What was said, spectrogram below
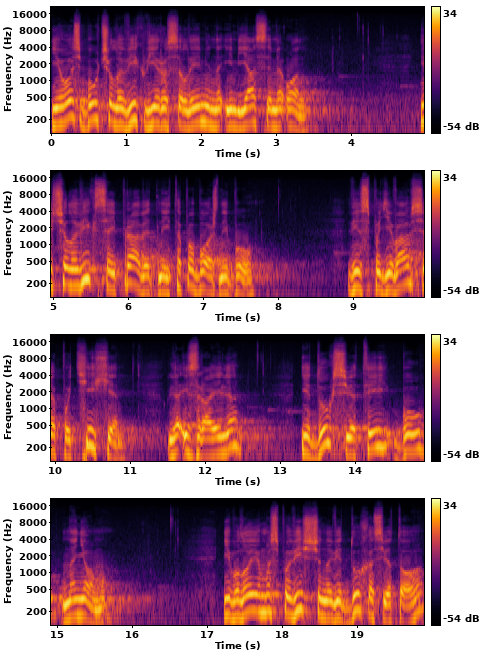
І ось був чоловік в Єрусалимі на ім'я Симеон. І чоловік цей праведний та побожний був. Він сподівався потіхи для Ізраїля, і Дух Святий був на ньому. І було йому сповіщено від Духа Святого,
